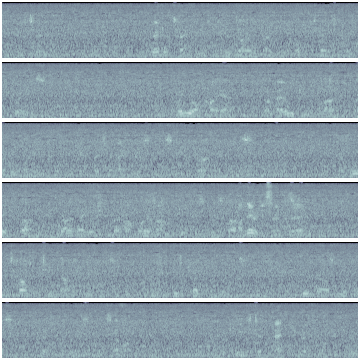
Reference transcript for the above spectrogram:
FP2. You're going to attack these with a design value of 10 to 20 degrees. When you are higher, not only can you fire the further away, you get better accuracy and speed angles. As we have fun, the drive angle should match oh, 30 degrees to the start. Oh, there it is over there. Start at 2,000 meters. You should use 20 degrees. 2,000 meters, 30 degrees, and so on. Keys to accurate rocketry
